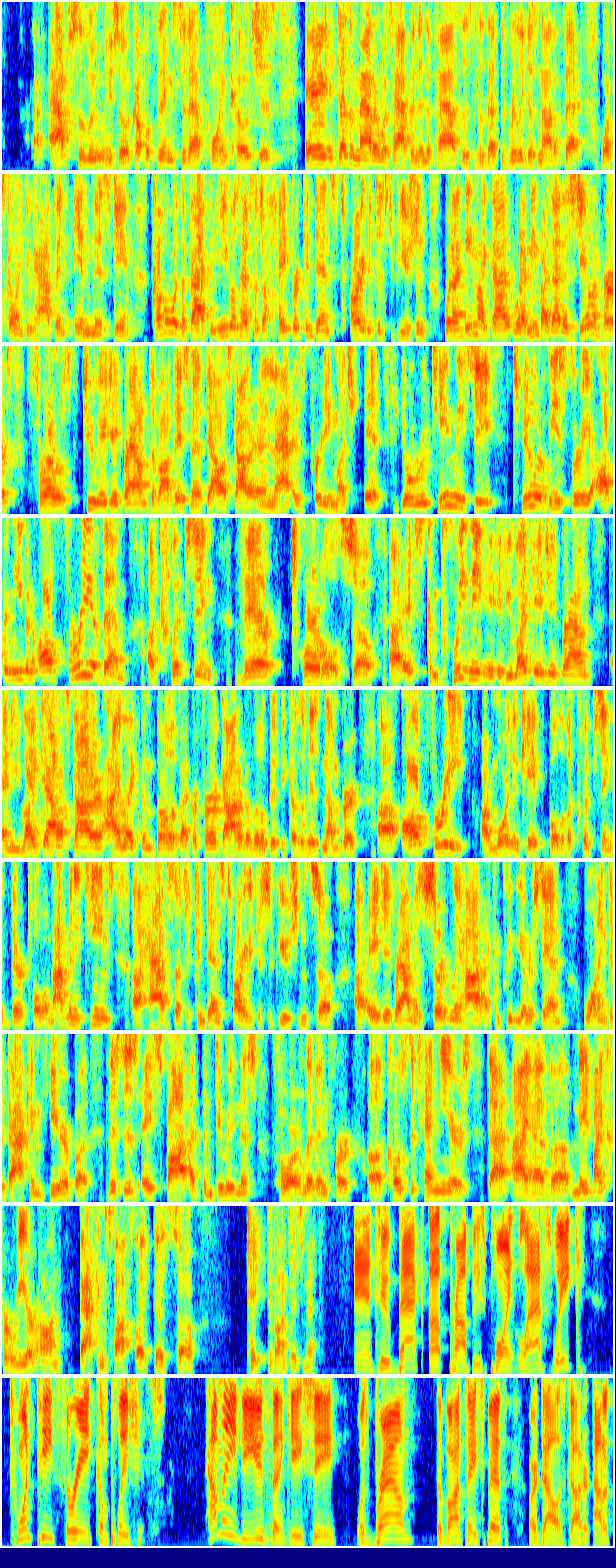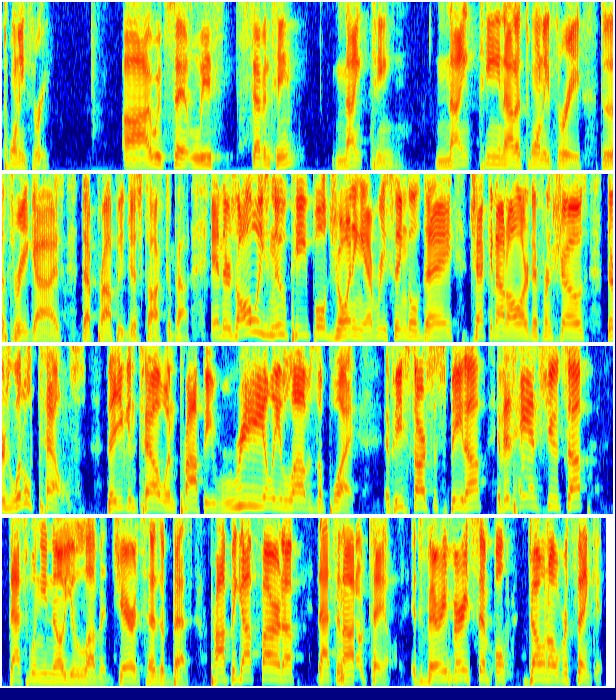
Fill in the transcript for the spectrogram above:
Absolutely. So, a couple things to that point, coach, is A, it doesn't matter what's happened in the past. This, that really does not affect what's going to happen in this game. Coupled with the fact the Eagles have such a hyper condensed target distribution. What I mean like that, what I mean by that is Jalen Hurts throws to AJ Brown, DeVonta Smith, Dallas Goedert, and that is pretty much it. You'll routinely see two of these three, often even all three of them, eclipsing their totals. So uh, it's completely, if you like AJ Brown and you like Dallas Goedert. I like them both. I prefer Goedert a little bit because of his number. Uh, all three are more than capable of eclipsing their total. Not many teams uh, have such a condensed target distribution. So uh, AJ Brown is certainly hot. I completely understand wanting to back him here, but this is a spot I've been doing this for a living for uh, close to 10 years that I have uh, made my career on backing spots like this. So take DeVonta Smith. And to back up Proppy's point last week, 23 completions. How many do you think, EC, was Brown, DeVonta Smith, or Dallas Goedert out of 23? Uh, I would say at least 17. 19. 19 out of 23 to the three guys that Proppy just talked about. And there's always new people joining every single day, checking out all our different shows. There's little tells that you can tell when Proppy really loves the play. If he starts to speed up, if his hand shoots up, that's when you know you love it. Jared says it best. Proppy got fired up. That's an auto tail. It's very, very simple. Don't overthink it.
